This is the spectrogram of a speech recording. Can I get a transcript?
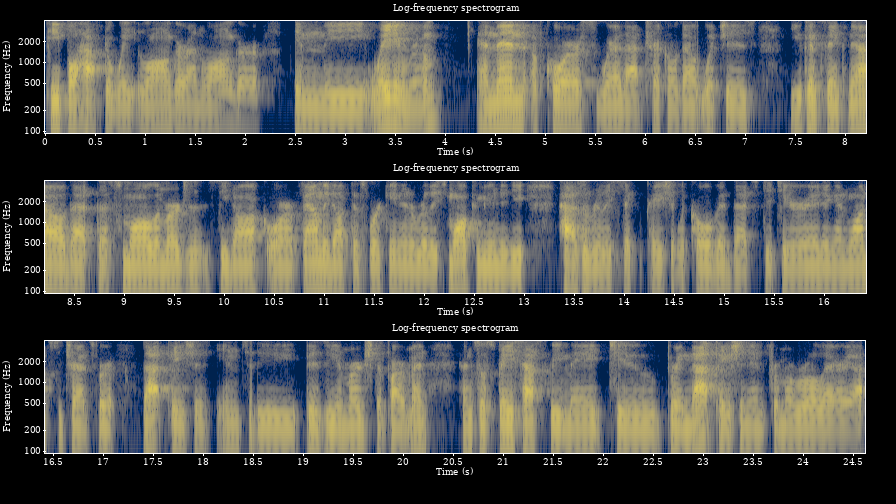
people have to wait longer and longer in the waiting room. And then of course where that trickles out which is you can think now that the small emergency doc or family doc that's working in a really small community has a really sick patient with COVID that's deteriorating and wants to transfer that patient into the busy emerge department. And so space has to be made to bring that patient in from a rural area.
